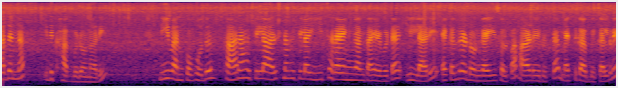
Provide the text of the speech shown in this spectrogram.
ಅದನ್ನು ಇದಕ್ಕೆ ಹಾಕ್ಬಿಡೋಣ ರೀ. ನೀವು ಅನ್ಕೋಬೋದು ಖಾರ ಹಾಕಿಲ್ಲ ಅರಿಶಿನ ಹಾಕಿಲ್ಲ, ಈ ಥರ ಹೆಂಗೆ ಅಂತ ಹೇಳ್ಬಿಟ್ಟು ಇಲ್ಲ ರೀ. ಯಾಕಂದರೆ ಡೊಣ್ಗಾಯಿ ಸ್ವಲ್ಪ ಹಾರ್ಡ್ ಇರುತ್ತೆ ಮೆತ್ತಗಾಗಬೇಕಲ್ರಿ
